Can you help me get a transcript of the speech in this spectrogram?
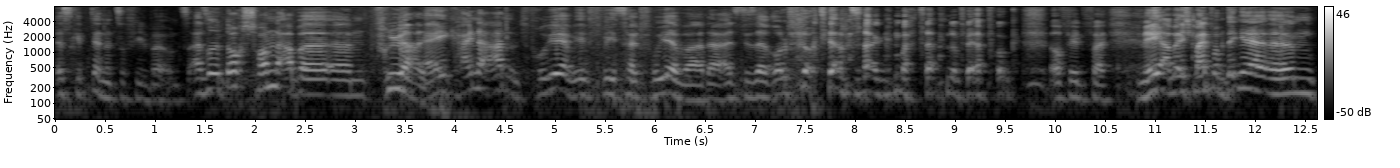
es gibt ja nicht so viel bei uns. Also doch schon, aber ähm, Früher halt. Ey, keine Ahnung, früher, wie, wie es halt früher war, da als dieser Rolf noch die Ansagen gemacht hat, eine Werbung, auf jeden Fall. Nee, aber ich meine vom Ding her, ähm,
